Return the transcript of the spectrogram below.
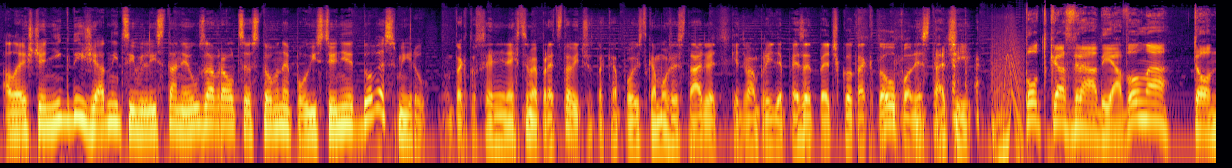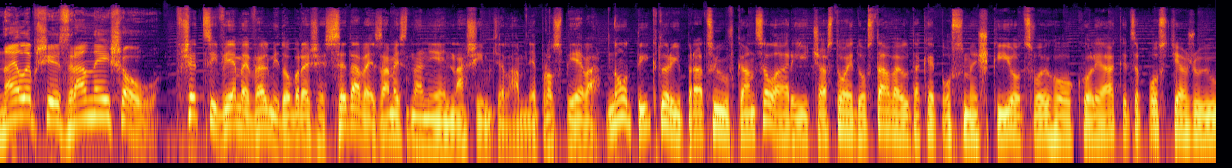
ale ešte nikdy žiadny civilista neuzavrel cestovné poistenie do vesmíru. No tak to si ani nechceme predstaviť, čo taká poistka môže stáť, veď keď vám príde PZPčko, tak to úplne stačí. Podcast Rádia Vlna. To najlepšie z rannej show. Všetci vieme veľmi dobre, že sedavé zamestnanie našim telám neprospieva. No, tí, ktorí pracujú v kancelárii, často aj dostávajú také posmešky od svojho okolia, keď sa postiažujú,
